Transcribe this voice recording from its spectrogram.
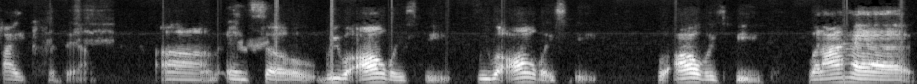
fight for them, um, and so we will always be. We will always be. Will always be. When I had,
